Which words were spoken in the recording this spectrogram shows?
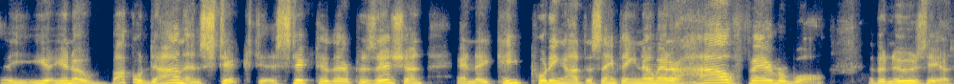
you, you, know, buckle down and stick to, stick to their position. And they keep putting out the same thing, no matter how favorable the news is.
